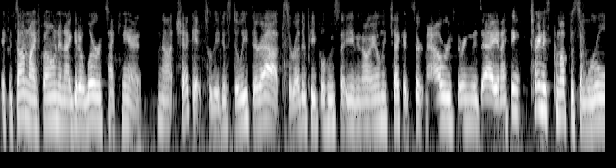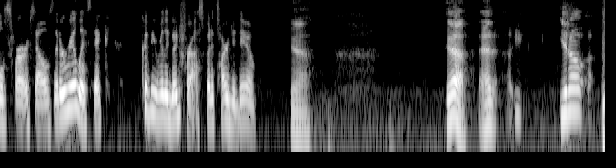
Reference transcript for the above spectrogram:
if it's on my phone and I get alerts, I can't not check it. So they just delete their apps, or other people who say, you know, I only check it certain hours during the day. And I think trying to come up with some rules for ourselves that are realistic could be really good for us, but it's hard to do. Yeah. Yeah. And, uh, you know, uh,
